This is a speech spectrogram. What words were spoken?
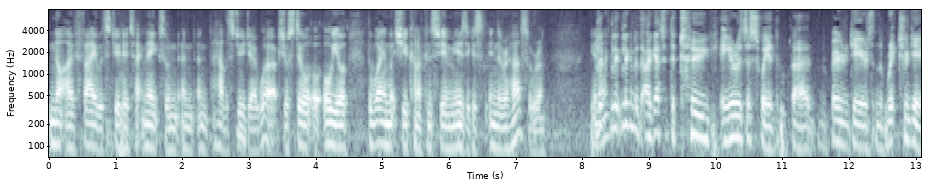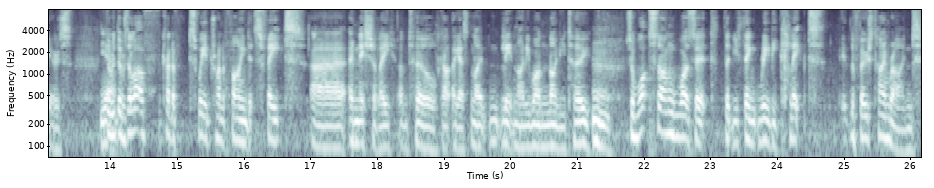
not au fait with studio techniques and, and, and how the studio works. You're still all your the way in which you kind of consume music is in the rehearsal room. You know, look, look, looking at I guess at the two eras of Suede, uh, the Bernard years and the Richard years. Yeah. There, there was a lot of kind of Suede trying to find its feet uh, initially until I guess ni- late 91, 92. Hmm. So, what song was it that you think really clicked the first time round?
